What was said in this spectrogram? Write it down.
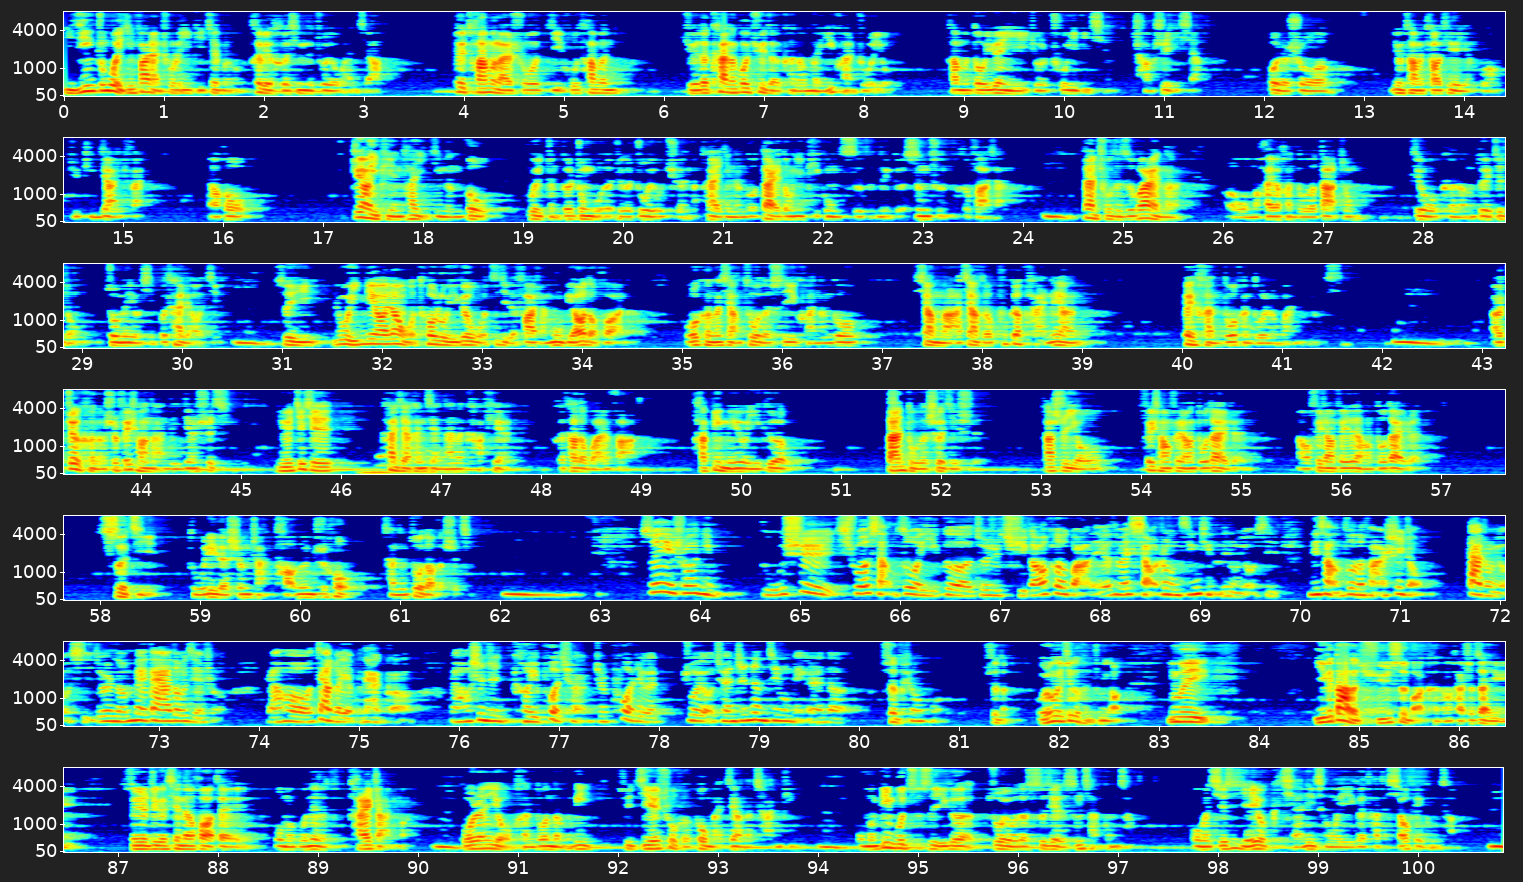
已经中国已经发展出了一批这种特别核心的桌游玩家，对他们来说，几乎他们觉得看得过去的，可能每一款桌游，他们都愿意就是出一笔钱尝试一下，或者说用他们挑剔的眼光去评价一番。然后这样一批人，他已经能够为整个中国的这个桌游圈，他已经能够带动一批公司的那个生存和发展。嗯但除此之外呢，呃，我们还有很多的大众，就可能对这种桌面游戏不太了解。嗯。所以，如果一定要让我透露一个我自己的发展目标的话呢，我可能想做的是一款能够像麻将和扑克牌那样被很多很多人玩的游戏，嗯。而这可能是非常难的一件事情，因为这些看起来很简单的卡片和它的玩法，它并没有一个单独的设计师，它是由非常非常多代人，然后非常非常多代人设计、独立的生产、讨论之后才能做到的事情。嗯，所以说你不是说想做一个就是曲高和寡的一个特别小众精品的那种游戏，你想做的反而是一种大众游戏，就是能被大家都接受，然后价格也不太高，然后甚至可以破圈，就是破这个桌游圈，真正进入每个人的是的，生活。是的，我认为这个很重要，因为一个大的趋势吧，可能还是在于随着这个现代化在我们国内的开展嘛，嗯国人有很多能力去接触和购买这样的产品。嗯我们并不只是一个桌游的世界的生产工厂，我们其实也有潜力成为一个它的消费工厂。嗯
